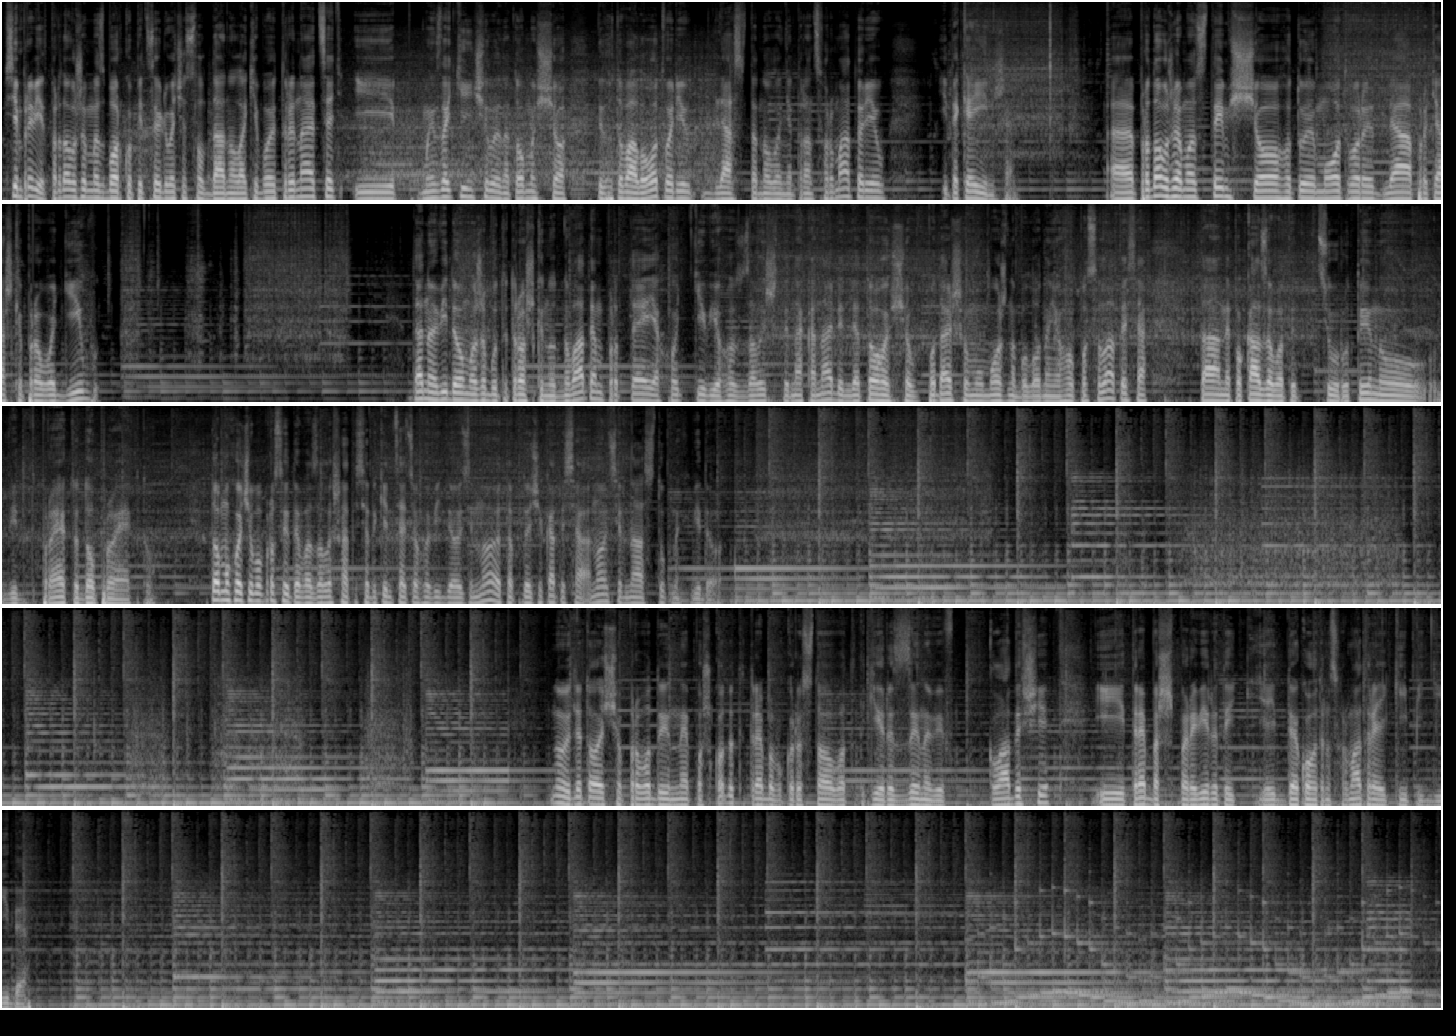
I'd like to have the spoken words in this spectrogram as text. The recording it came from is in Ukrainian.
Всім привіт! Продовжуємо зборку підсилювача Solidano Lucky Boy 13 і ми закінчили на тому, що підготували отворів для встановлення трансформаторів і таке інше. Е, продовжуємо з тим, що готуємо отвори для протяжки проводів. Дане відео може бути трошки нуднуватим, проте я хотів його залишити на каналі для того, щоб в подальшому можна було на нього посилатися та не показувати цю рутину від проекту до проекту. Тому хочу попросити вас залишатися до кінця цього відео зі мною та дочекатися анонсів на наступних відео. Ну і для того, щоб проводи не пошкодити, треба використовувати такі резинові вкладиші, і треба ж перевірити, до якого трансформатора який підійде.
